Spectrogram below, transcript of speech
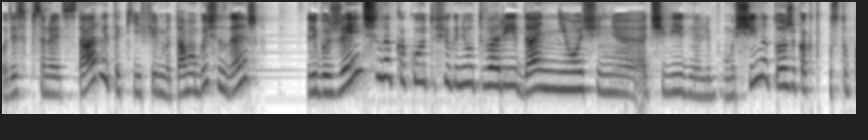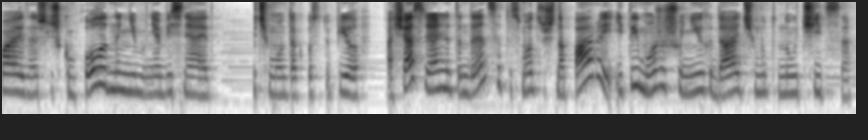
вот если посмотреть старые такие фильмы, там обычно, знаешь, либо женщина какую-то фигню творит, да, не очень очевидно, либо мужчина тоже как-то поступает, знаешь, слишком холодно, не, не объясняет, почему он так поступил. А сейчас реально тенденция, ты смотришь на пары, и ты можешь у них, да, чему-то научиться.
